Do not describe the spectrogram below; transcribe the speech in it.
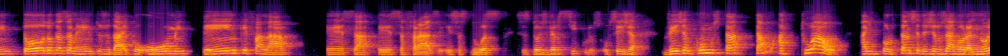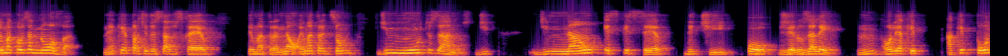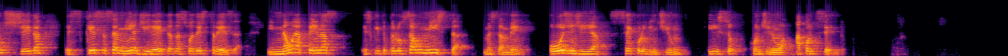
em todo casamento judaico, o homem tem que falar essa essa frase, essas duas esses dois versículos. Ou seja, vejam como está tão atual a importância de Jerusalém agora. Não é uma coisa nova, nem que a partir do Estado de Israel tem uma não, é uma tradição de muitos anos de de não esquecer de ti, ó Jerusalém. Hum? Olha que, a que ponto chega, esqueça-se a minha direita da sua destreza. E não é apenas escrito pelo salmista, mas também hoje em dia, século 21, isso continua acontecendo.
